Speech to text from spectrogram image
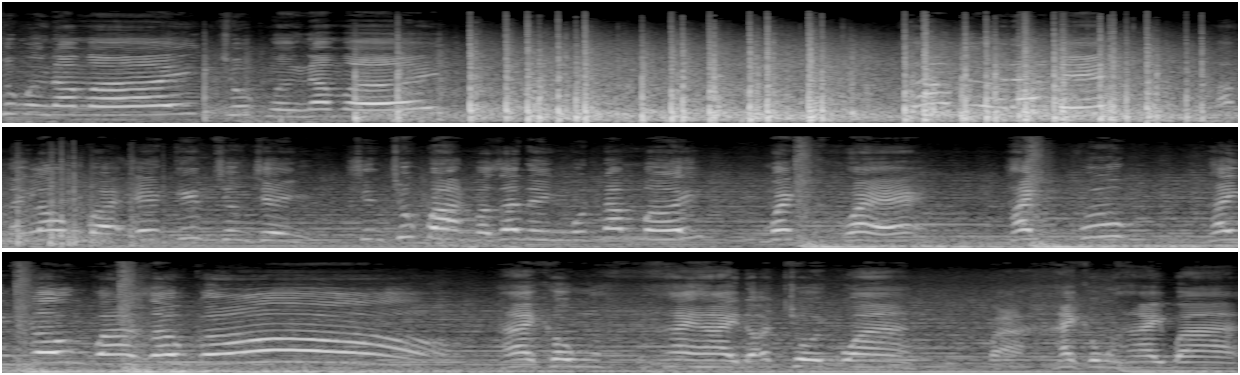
chúc mừng năm mới, chúc mừng năm mới. Giao thừa đã đến, Phạm Thành Long và ekip chương trình xin chúc bạn và gia đình một năm mới mạnh khỏe, hạnh phúc, thành công và giàu có. 2022 đã trôi qua và 2023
